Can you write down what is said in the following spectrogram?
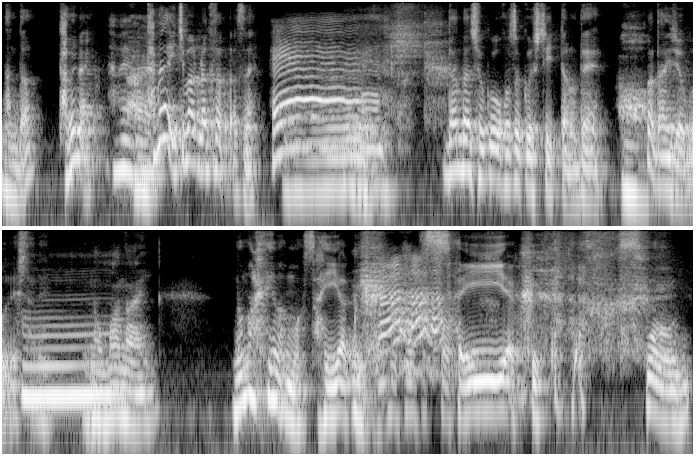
ーなんだ？食べない。食べない。食べない一番楽だったんですね。だんだん食を補足していったので、あまあ大丈夫でしたね。飲飲まない。飲まないはもう最悪。最悪。もう、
